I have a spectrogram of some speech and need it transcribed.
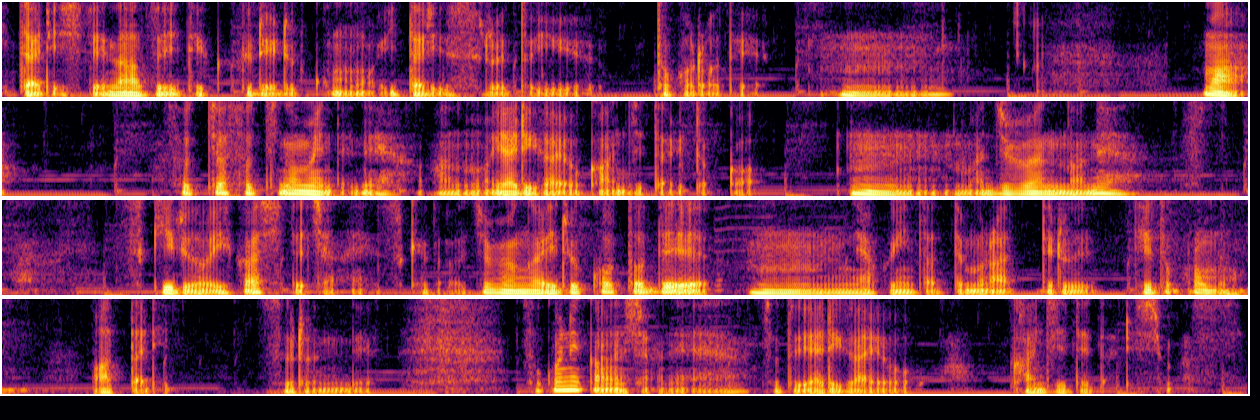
いたりして、なずいてくれる子もいたりするというところで、うん。まあ、そっちはそっちの面でね、あの、やりがいを感じたりとか、うん、まあ、自分のね、スキルを活かしてじゃないですけど、自分がいることで、うん、役に立ってもらってるっていうところもあったりするんで、そこに関してはね、ちょっとやりがいを感じてたりします。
